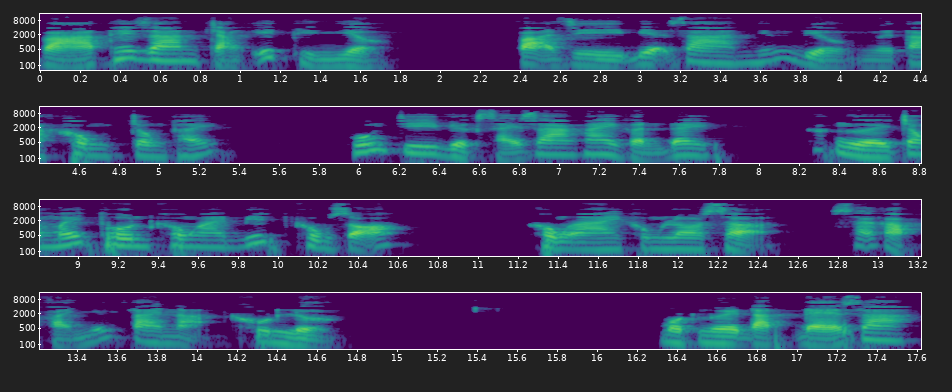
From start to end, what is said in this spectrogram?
Và thế gian chẳng ít thì nhiều, vạ gì bịa ra những điều người ta không trông thấy. Huống chi việc xảy ra ngay gần đây, các người trong mấy thôn không ai biết không rõ, không ai không lo sợ, sẽ gặp phải những tai nạn khôn lường. Một người đặt đẻ ra,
